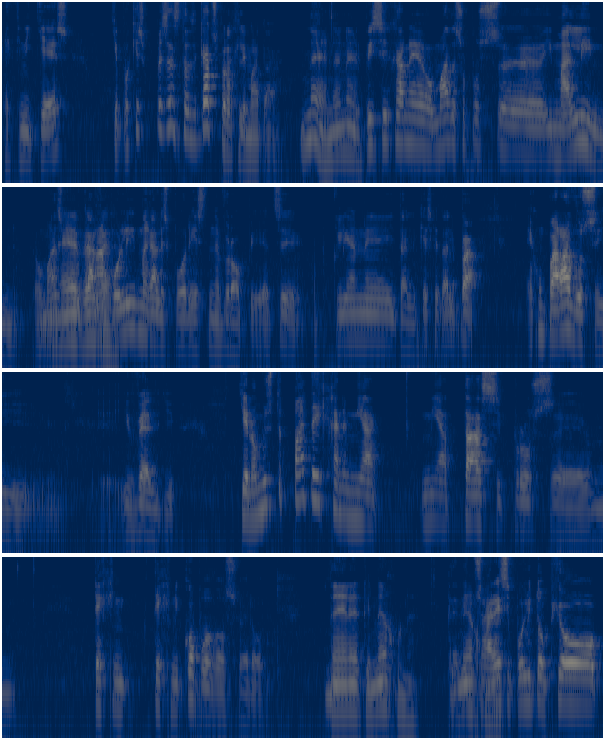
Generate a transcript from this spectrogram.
Εθνικές και εποχές που παίζαν στα δικά τους πρωταθλήματα. Ναι, ναι, ναι. Επίσης είχαν ομάδες όπως ε, η Μαλίν, ομάδες Ναι, που έκαναν βέβαια. πολύ μεγάλες πορείες στην Ευρώπη. Έτσι. Αποκλείανε Ιταλικές κτλ. Έχουν παράδοση οι, οι Βέλγοι. Και νομίζω ότι πάντα είχαν μια, μια τάση προς ε, τεχνη- τεχνικό ποδόσφαιρο. Ναι, ναι, την έχουν. Δηλαδή τους αρέσει πολύ το πιο,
